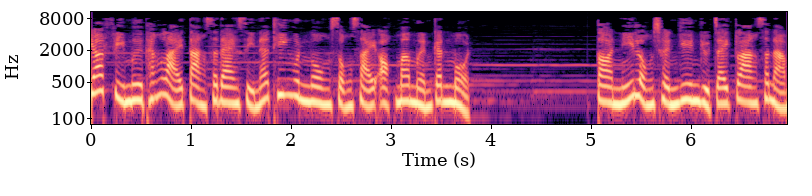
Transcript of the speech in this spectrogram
ยอดฝีมือทั้งหลายต่างแสดงสีหน้าที่งุนงงสงสัยออกมาเหมือนกันหมด ตอนนี้หลงเฉินยืนอยู่ใจกลางสนาม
